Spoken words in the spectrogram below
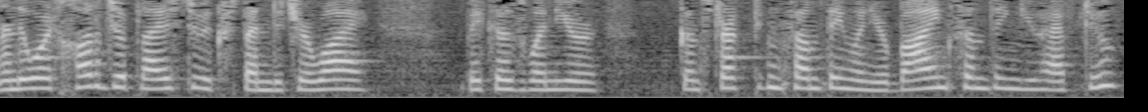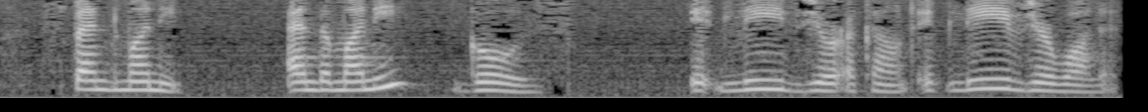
And the word kharj applies to expenditure. Why? Because when you're constructing something, when you're buying something, you have to spend money. And the money goes. It leaves your account. It leaves your wallet.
